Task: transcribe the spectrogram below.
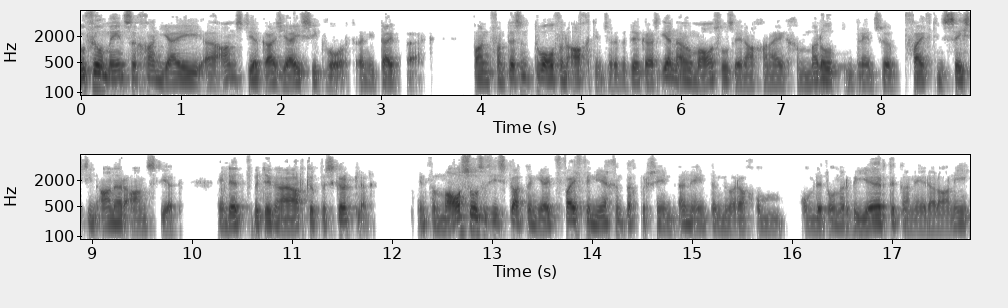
hoeveel mense gaan jy uh, aansteek as jy siek word in die tydperk van van tussen 12 en 18. So dit beteken as een ou masels het dan gaan hy gemiddeld omtrent so 15, 16 ander aansteek. En dit beteken hy hardloop beskruklik. En vir masels is die skatting jy het 95% inenting nodig om om dit onder beheer te kan hê dat daar nie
